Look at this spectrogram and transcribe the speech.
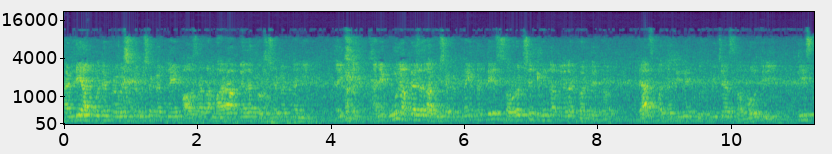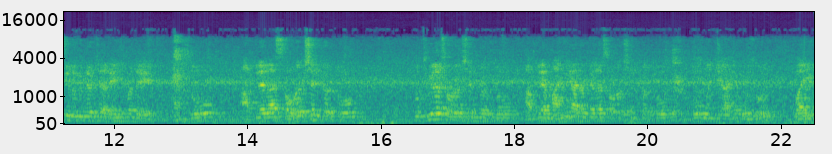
थंडी आतमध्ये प्रवेश करू शकत नाही पावसाचा मारा आपल्याला करू शकत नाही नाही आणि ऊन आपल्याला लागू शकत नाही तर ते संरक्षण भिंत आपल्याला घर देतं. त्याच पद्धतीने पृथ्वीच्या सभोवती तीस किलोमीटरच्या रेंजमध्ये जो आपल्याला संरक्षण करतो पृथ्वीला संरक्षण करतो आपल्या मानवी आरोग्याला संरक्षण करतो तो म्हणजे आहे ओझोन वायू.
